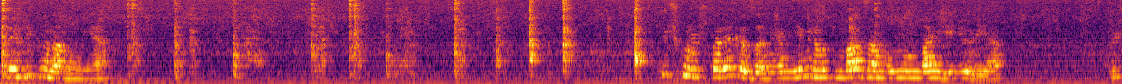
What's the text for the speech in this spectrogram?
Güzellik anın ya. Üç kuruş para kazanıyorum. Yemin olsun bazen burnumdan geliyor ya. Üç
